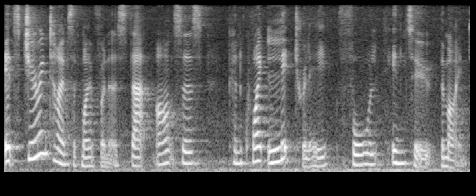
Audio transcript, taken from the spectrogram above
it's during times of mindfulness that answers can quite literally fall into the mind.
